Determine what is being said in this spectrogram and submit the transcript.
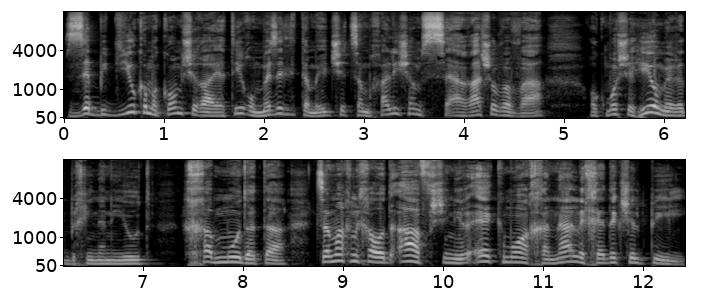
זה בדיוק המקום שרעייתי רומזת לי תמיד שצמחה לי שם שערה שובבה, או כמו שהיא אומרת בחינניות, חמוד אתה, צמח לך עוד אף שנראה כמו הכנה לחדק של פיל.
